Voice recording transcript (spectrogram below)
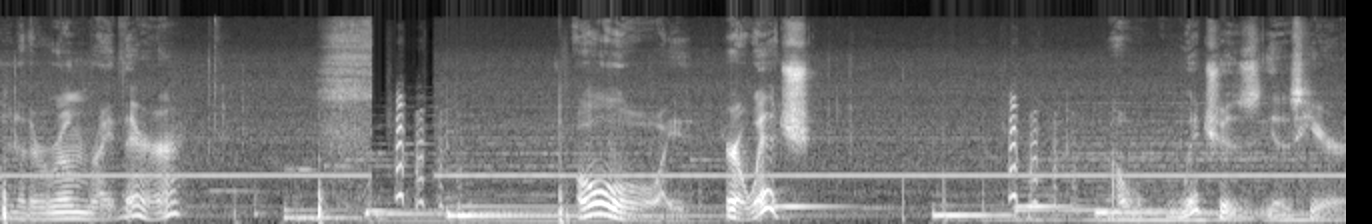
There's another room right there. Oh, hear a witch. A witch is, is here.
